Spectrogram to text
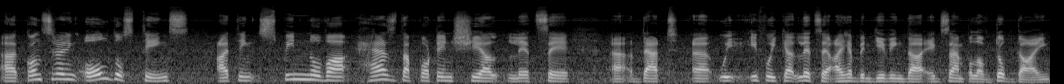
Uh, considering all those things, I think Spinnova has the potential, let's say, uh, that uh, we, if we can, let's say, I have been giving the example of dope dyeing.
